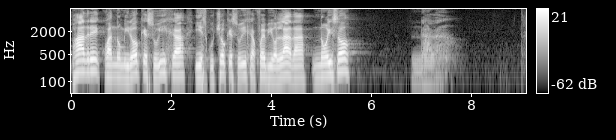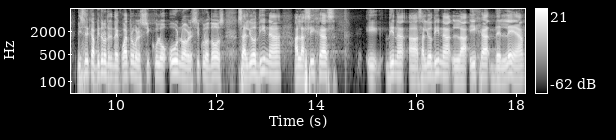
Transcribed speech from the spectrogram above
padre cuando miró que su hija y escuchó que su hija fue violada, no hizo nada. Dice el capítulo 34, versículo 1 a versículo 2, salió Dina a las hijas, y Dina, ah, salió Dina, la hija de Lea,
